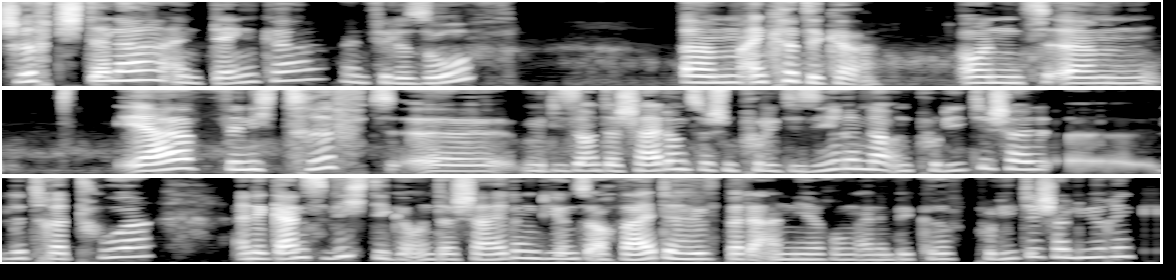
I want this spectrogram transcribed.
Schriftsteller, ein Denker, ein Philosoph, ähm, ein Kritiker. Und ähm, er, finde ich, trifft äh, mit dieser Unterscheidung zwischen politisierender und politischer äh, Literatur eine ganz wichtige Unterscheidung, die uns auch weiterhilft bei der Annäherung an den Begriff politischer Lyrik.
